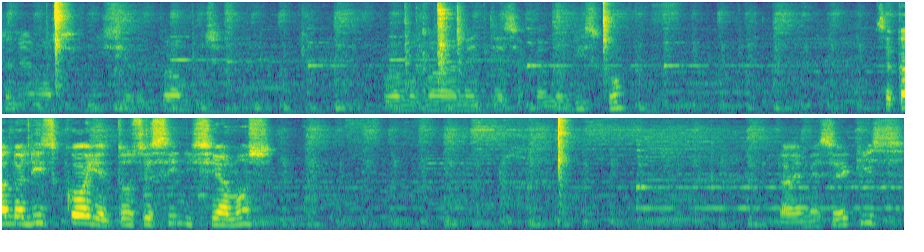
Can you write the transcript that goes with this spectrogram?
tenemos inicio de prompt. Probamos nuevamente sacando el disco. Sacando el disco y entonces iniciamos la MSX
